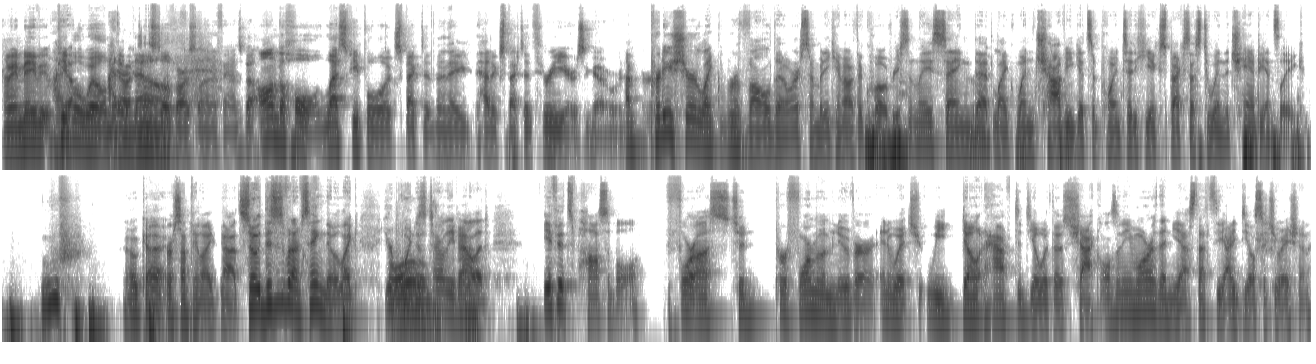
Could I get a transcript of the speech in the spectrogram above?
I mean, maybe people will. Maybe I don't know. Still Barcelona fans, but on the whole, less people will expect it than they had expected three years ago. I'm pretty sure like Rivaldo or somebody came out with a quote recently saying that like when Xavi gets appointed, he expects us to win the Champions League. Oof. Okay. Or something like that. So this is what I'm saying though. Like your oh, point is oh, entirely valid. If it's possible for us to perform a maneuver in which we don't have to deal with those shackles anymore, then yes, that's the ideal situation.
